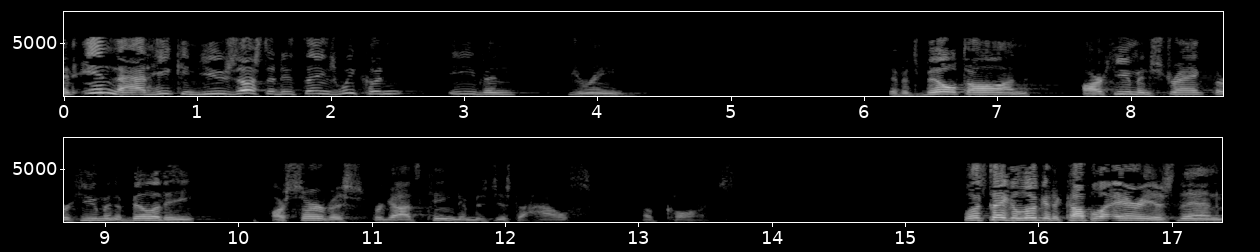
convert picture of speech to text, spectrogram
And in that, He can use us to do things we couldn't even dream. If it's built on our human strength or human ability, our service for God's kingdom is just a house of cards. Let's take a look at a couple of areas then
